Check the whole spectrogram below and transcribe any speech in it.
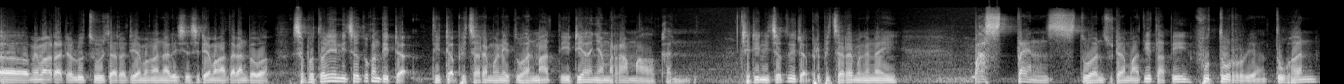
uh, memang rada lucu cara dia menganalisis. Dia mengatakan bahwa sebetulnya Nietzsche itu kan tidak tidak bicara mengenai Tuhan mati, dia hanya meramalkan. Jadi Nietzsche itu tidak berbicara mengenai past tense Tuhan sudah mati, tapi futur ya Tuhan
